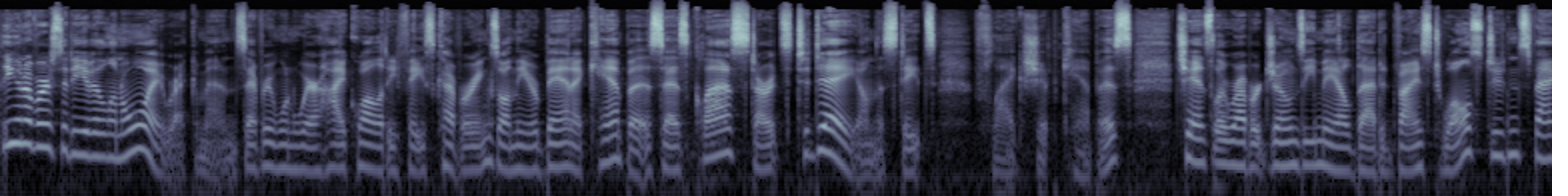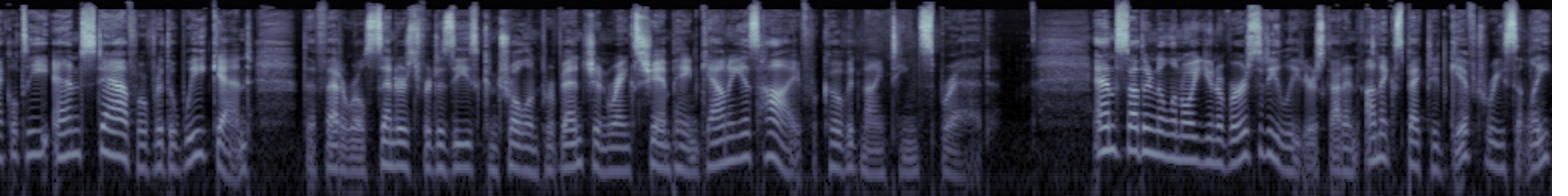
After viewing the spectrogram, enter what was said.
The University of Illinois recommends everyone wear high quality face coverings on the Urbana campus as class starts today on the state's flagship campus. Chancellor Robert Jones emailed that advice to all students, faculty, and staff over the weekend. The Federal Centers for Disease Control and Prevention ranks Champaign County as high for COVID 19 spread. And Southern Illinois University leaders got an unexpected gift recently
